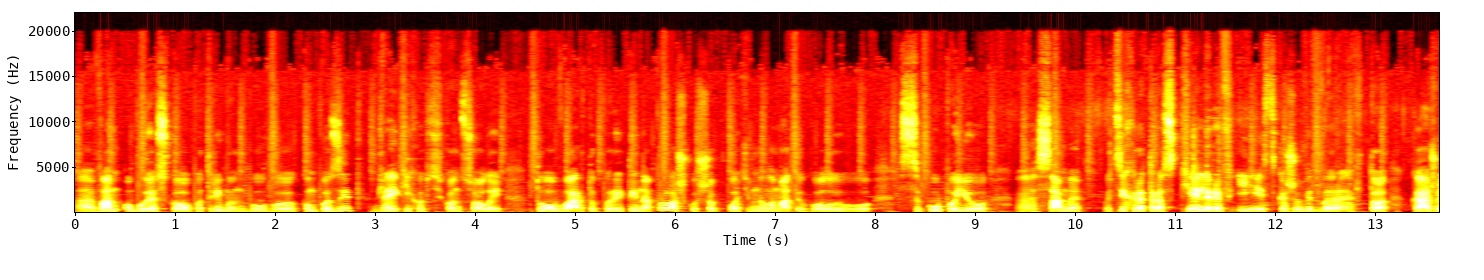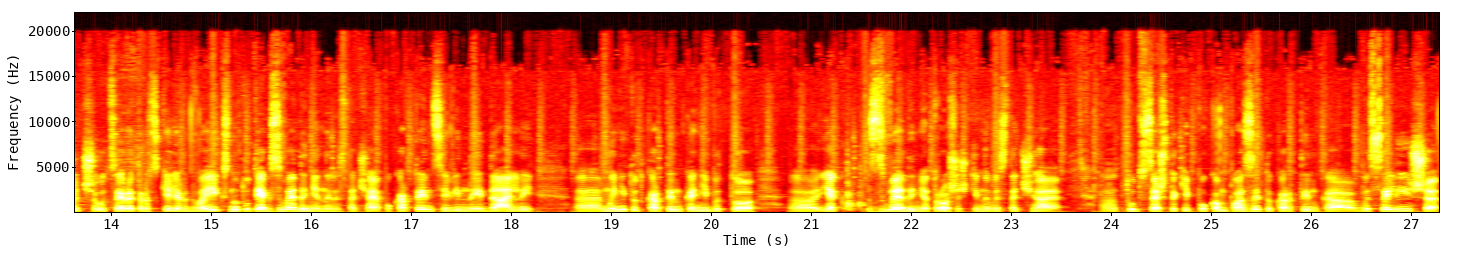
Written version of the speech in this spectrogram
вам обов'язково потрібен був е, композит для якихось консолей, то варто перейти на прошку, щоб потім не ламати голову з купою е, саме оцих ретроскелерів. І скажу відверто, кажуть, що цей ретроскелер 2X, ну тут як зведення не вистачає по картинці, він не ідеальний. Е, Мені тут картинка нібито е, як зведення трошечки не вистачає. Е, Тут все ж таки по композиту картинка веселіша,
